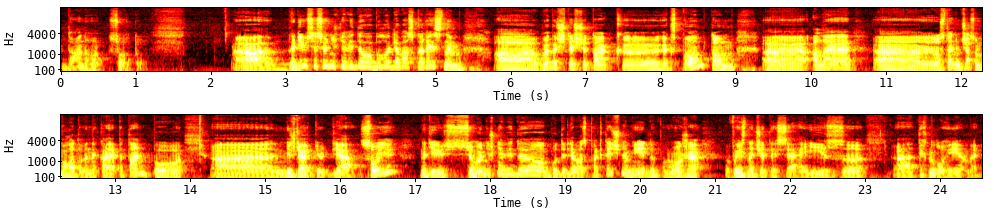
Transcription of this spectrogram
даного сорту. Надіюся, сьогоднішнє відео було для вас корисним. Вибачте, що так е, експромтом, е, але е, останнім часом багато виникає питань по міжряддю для сої. Надіюсь, сьогоднішнє відео буде для вас практичним і допоможе визначитися із технологіями.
